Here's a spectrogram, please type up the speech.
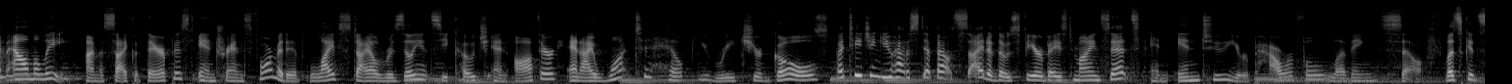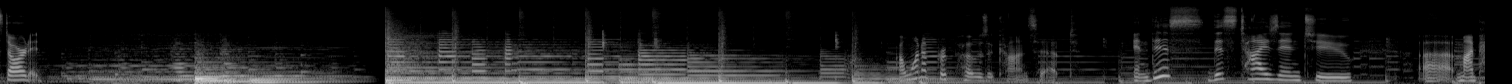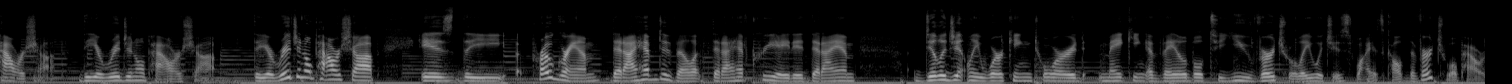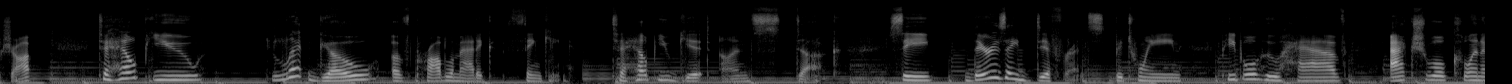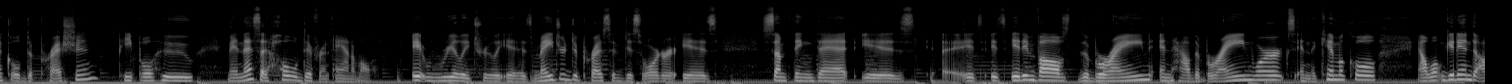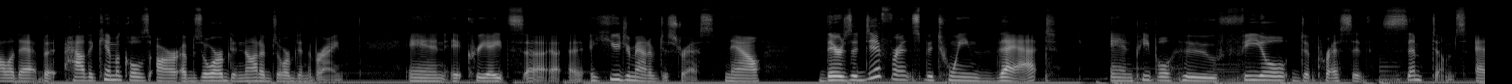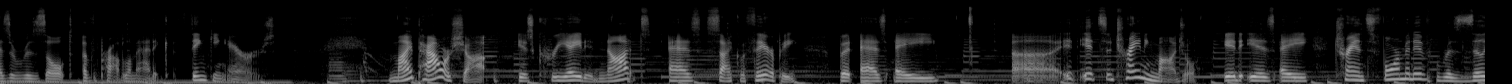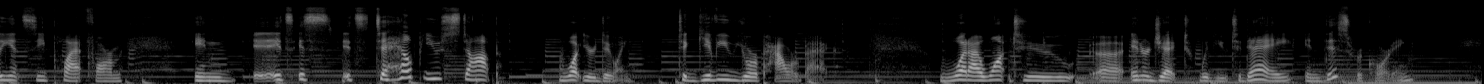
I'm Alma Leigh. I'm a psychotherapist and transformative lifestyle resiliency coach and author, and I want to help you reach your goals by teaching you how to step outside of those fear based mindsets and into your powerful, loving self. Let's get started. I want to propose a concept, and this this ties into uh, my Power Shop, the original Power Shop. The original Power Shop is the program that I have developed, that I have created, that I am diligently working toward making available to you virtually, which is why it's called the Virtual Power Shop, to help you let go of problematic thinking, to help you get unstuck. See, there is a difference between people who have actual clinical depression, people who, man, that's a whole different animal. It really, truly is. Major depressive disorder is something that is it's, it's it involves the brain and how the brain works and the chemical i won't get into all of that but how the chemicals are absorbed and not absorbed in the brain and it creates uh, a, a huge amount of distress now there's a difference between that and people who feel depressive symptoms as a result of problematic thinking errors. My Power Shop is created not as psychotherapy, but as a uh, it, it's a training module. It is a transformative resiliency platform. In it's it's it's to help you stop what you're doing, to give you your power back what I want to uh, interject with you today in this recording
